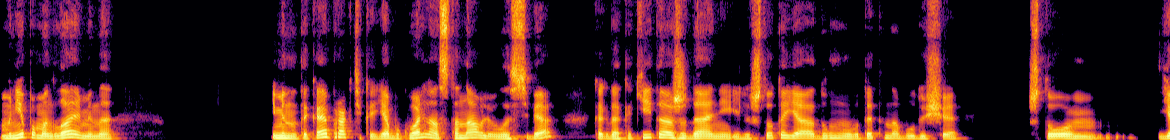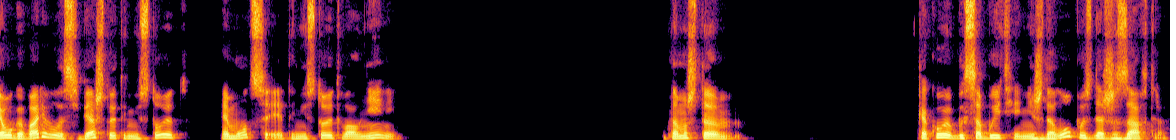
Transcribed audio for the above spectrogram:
Мне помогла именно именно такая практика. Я буквально останавливала себя, когда какие-то ожидания или что-то я думаю вот это на будущее, что, я уговаривала себя, что это не стоит эмоций, это не стоит волнений. Потому что какое бы событие ни ждало, пусть даже завтра,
